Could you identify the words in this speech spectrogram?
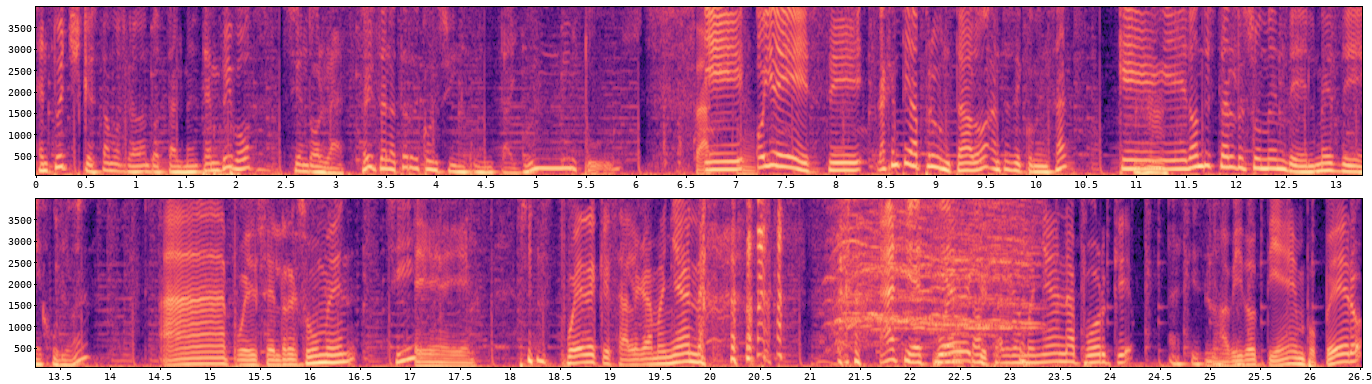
En Twitch, que estamos grabando totalmente en vivo, siendo las 6 de la tarde con 51 minutos. Exacto. Eh, oye, este, la gente ha preguntado antes de comenzar que dónde está el resumen del mes de julio, ¿eh? Ah, pues el resumen. Sí. Eh, Puede que salga mañana. Así es Puede que salga mañana porque no ha habido tiempo, pero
